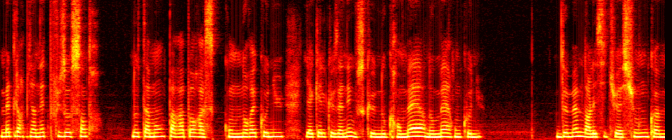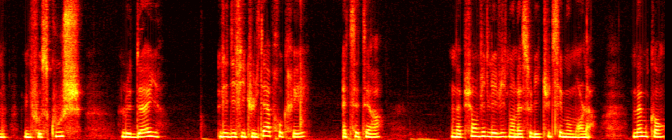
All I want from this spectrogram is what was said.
mettre leur bien-être plus au centre, notamment par rapport à ce qu'on aurait connu il y a quelques années ou ce que nos grands-mères, nos mères ont connu. De même dans les situations comme une fausse couche, le deuil, les difficultés à procréer, etc. On n'a plus envie de les vivre dans la solitude ces moments-là. Même quand,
